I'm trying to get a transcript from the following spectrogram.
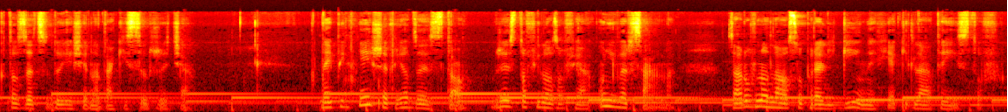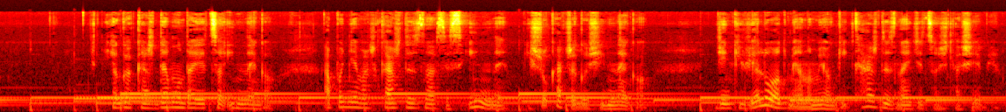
kto zdecyduje się na taki styl życia. Najpiękniejsze w jodze jest to, że jest to filozofia uniwersalna, zarówno dla osób religijnych, jak i dla ateistów. Yoga każdemu daje co innego, a ponieważ każdy z nas jest inny i szuka czegoś innego, dzięki wielu odmianom jogi każdy znajdzie coś dla siebie.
